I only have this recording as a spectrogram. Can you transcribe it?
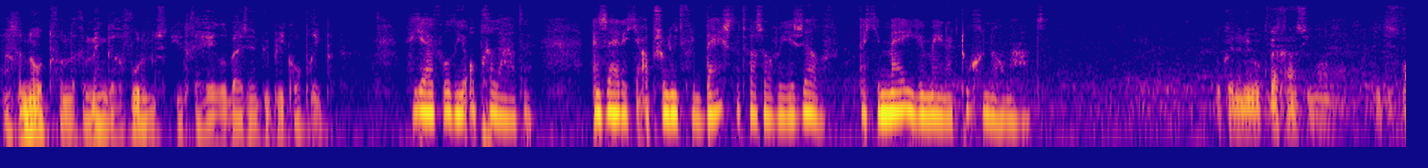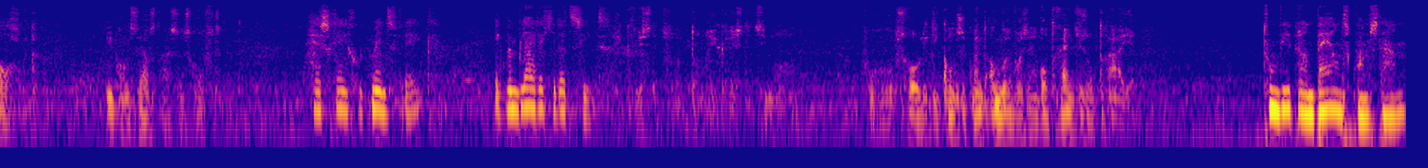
En genoot van de gemengde gevoelens die het geheel bij zijn publiek opriep. Jij voelde je opgelaten en zei dat je absoluut verbijsterd was over jezelf. Dat je mij hiermee naartoe genomen had. We kunnen nu ook weggaan, Simone. Dit is walgelijk. Wiebrand Zijlstra is een schoft. Hij is geen goed mens, Freek. Ik ben blij dat je dat ziet. Ik wist het, verdomme, ik wist het, Simone. Vroeger op school liet hij consequent anderen voor zijn rotgeintjes opdraaien. Toen Wiebrand bij ons kwam staan,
